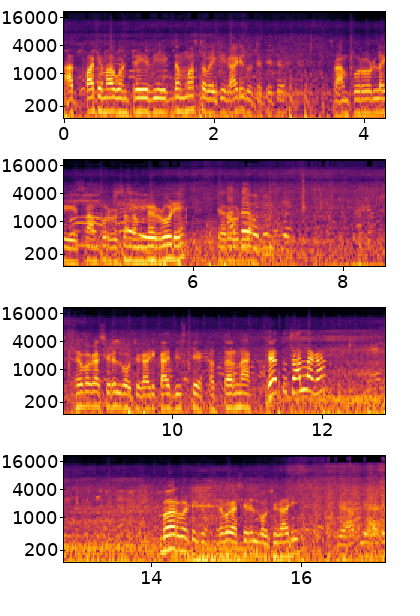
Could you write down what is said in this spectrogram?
आत पाठीमागून ट्रे बी एकदम मस्तपैकी गाडीत होते त्याचं श्रामपूर रोडला आहे श्रामपूर संगमनेर रोड आहे. त्या रोडला हे बघा शिरेल भाऊची गाडी काय दिसते खतरनाक. हे तू चालला का? बर बर ठीक आहे. हे बघा शिरेल भाऊची गाडी. हे आपली गाडी.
